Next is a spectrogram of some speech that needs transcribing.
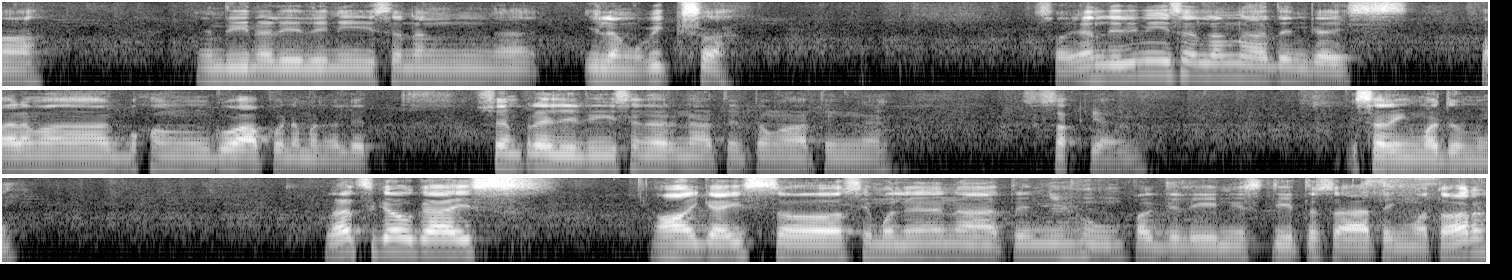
uh, hindi nalilinisan ng uh, ilang weeks ah. So, yan, lilinisan lang natin guys. Para magmukhang guwapo naman ulit. Siyempre, lilinisan na rin natin itong ating uh, sasakyan. Isa ring madumi. Let's go guys! Okay guys, so simulan na natin yung paglilinis dito sa ating motor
